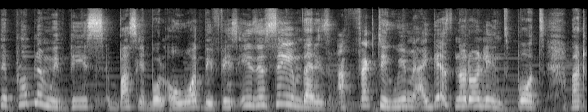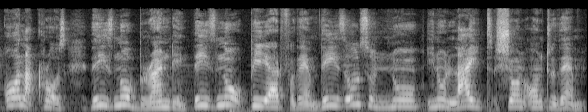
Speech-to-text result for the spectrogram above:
the problem with this basketball or what they face is the same that is affecting women i guess not only in sports but all across. There is no brand There is no PR for them. There is also no, you know, light shown onto them.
